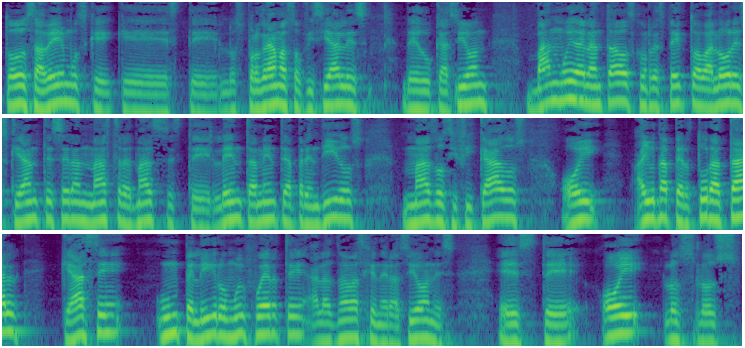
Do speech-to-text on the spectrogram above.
todos sabemos que, que este, los programas oficiales de educación van muy adelantados con respecto a valores que antes eran más, más este, lentamente aprendidos, más dosificados. Hoy hay una apertura tal que hace un peligro muy fuerte a las nuevas generaciones. Este, hoy los, los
